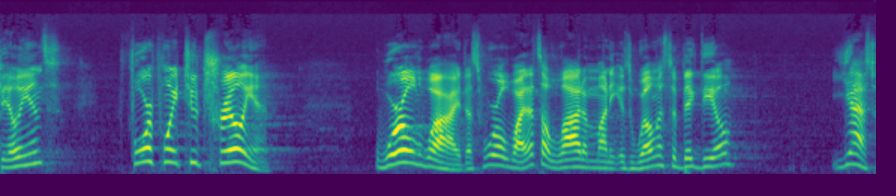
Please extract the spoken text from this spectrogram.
Billions? 4.2 trillion. Worldwide, that's worldwide. That's a lot of money. Is wellness a big deal? Yes,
